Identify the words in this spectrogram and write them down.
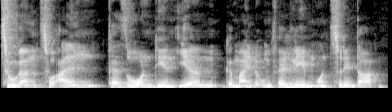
Zugang zu allen Personen, die in ihrem Gemeindeumfeld Hm. leben und zu den Daten.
